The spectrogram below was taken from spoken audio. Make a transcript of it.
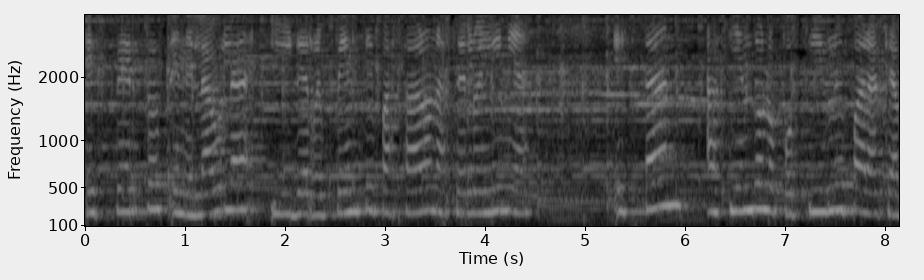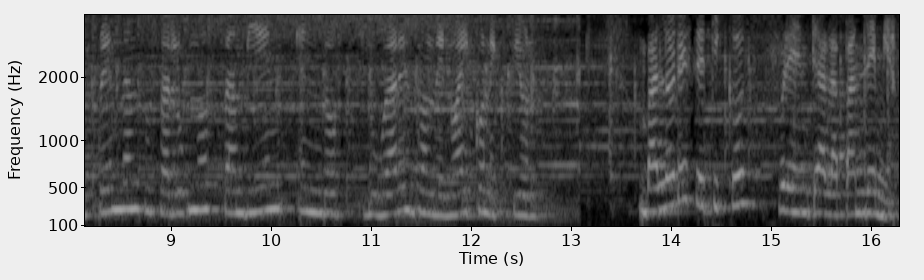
expertos en el aula y de repente pasaron a hacerlo en línea. Están haciendo lo posible para que aprendan sus alumnos también en los lugares donde no hay conexión. Valores éticos frente a la pandemia.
